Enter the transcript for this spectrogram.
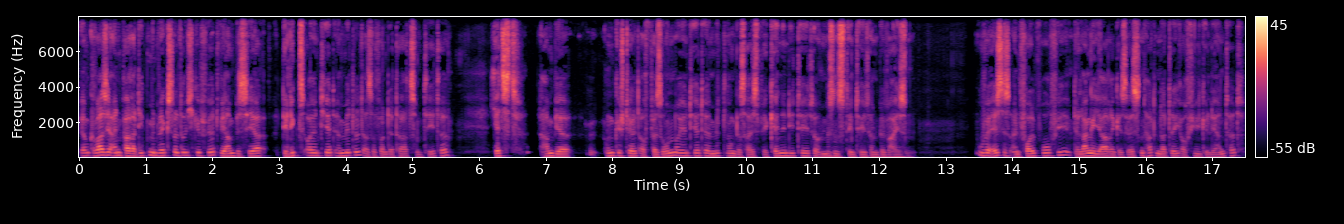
Wir haben quasi einen Paradigmenwechsel durchgeführt. Wir haben bisher deliktsorientiert ermittelt, also von der Tat zum Täter. Jetzt haben wir umgestellt auf personenorientierte Ermittlung. Das heißt, wir kennen die Täter und müssen es den Tätern beweisen. Uwe S. ist ein Vollprofi, der lange Jahre gesessen hat und natürlich auch viel gelernt hat.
